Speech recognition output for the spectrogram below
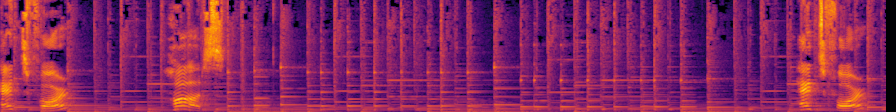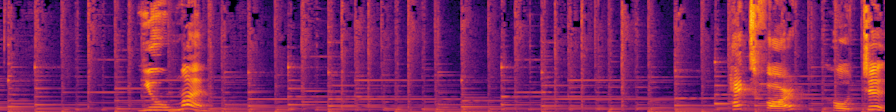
H for horse. H for human. H for hotel.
